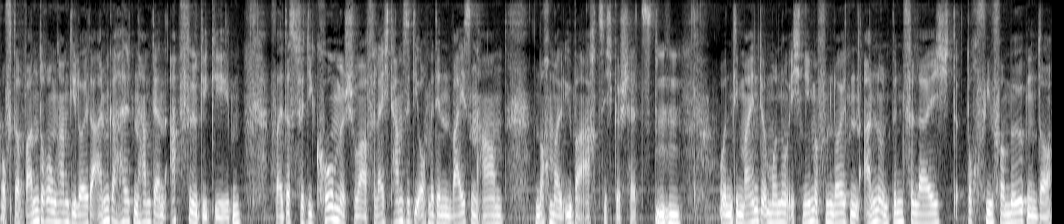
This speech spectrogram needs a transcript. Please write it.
Auf der Wanderung haben die Leute angehalten, haben der einen Apfel gegeben, weil das für die komisch war. Vielleicht haben sie die auch mit den weißen Haaren nochmal über 80 geschätzt. Mhm. Und die meinte immer nur, ich nehme von Leuten an und bin vielleicht doch viel vermögender.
